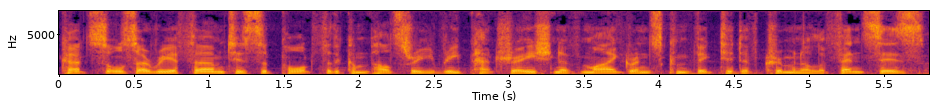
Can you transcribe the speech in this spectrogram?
Kurtz also reaffirmed his support for the compulsory repatriation of migrants convicted of criminal offences.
